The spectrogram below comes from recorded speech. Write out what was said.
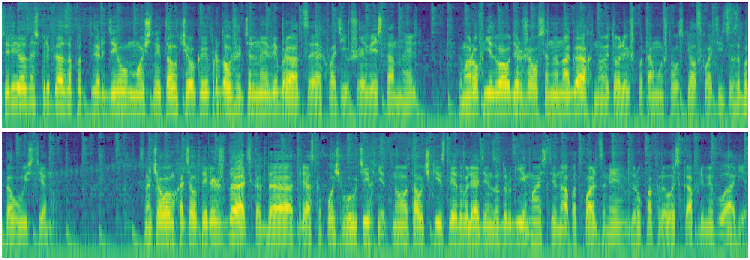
Серьезность приказа подтвердил мощный толчок и продолжительная вибрация, охватившая весь тоннель. Комаров едва удержался на ногах, но и то лишь потому, что успел схватиться за боковую стену. Сначала он хотел переждать, когда тряска почвы утихнет, но толчки следовали один за другим, а стена под пальцами вдруг покрылась каплями влаги.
